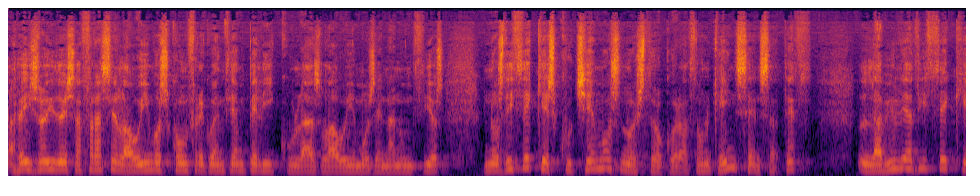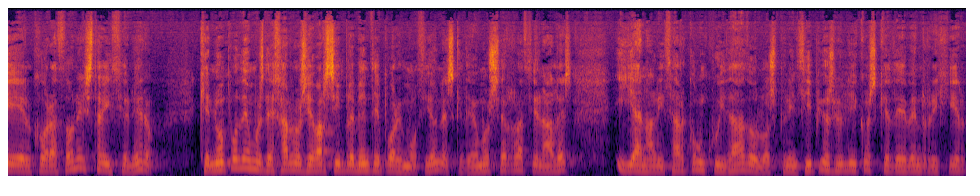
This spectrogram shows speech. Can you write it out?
habéis oído esa frase, la oímos con frecuencia en películas, la oímos en anuncios, nos dice que escuchemos nuestro corazón. ¡Qué insensatez! La Biblia dice que el corazón es traicionero, que no podemos dejarnos llevar simplemente por emociones, que debemos ser racionales y analizar con cuidado los principios bíblicos que deben regir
